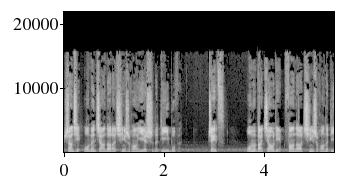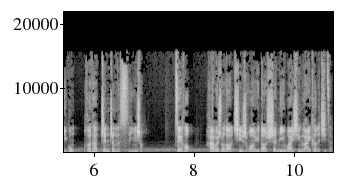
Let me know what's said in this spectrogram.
上期我们讲到了秦始皇野史的第一部分，这次我们把焦点放到秦始皇的地宫和他真正的死因上，最后还会说到秦始皇遇到神秘外星来客的记载。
